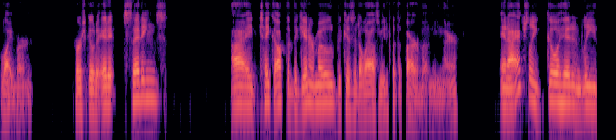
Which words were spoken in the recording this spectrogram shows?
Lightburn. First, go to Edit Settings. I take off the beginner mode because it allows me to put the fire button in there. And I actually go ahead and leave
